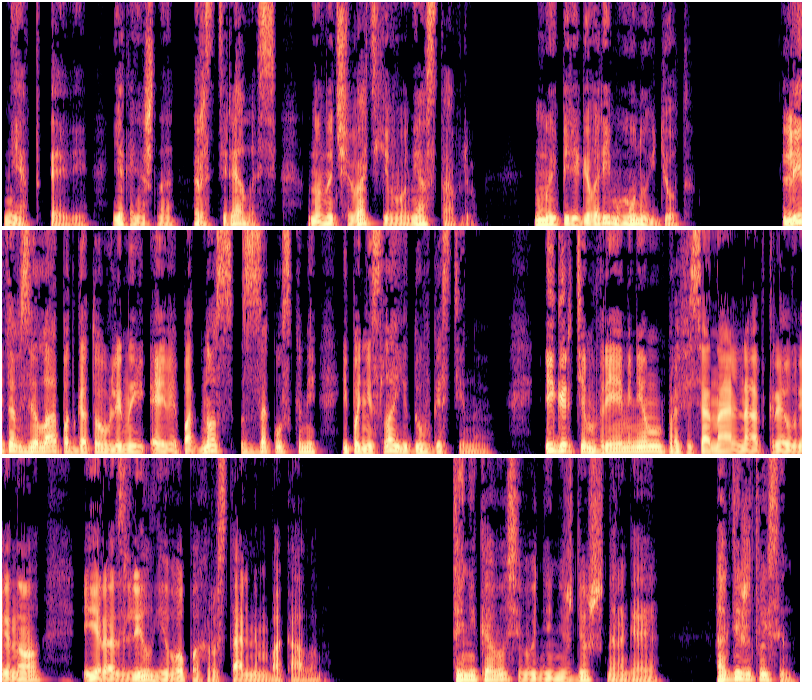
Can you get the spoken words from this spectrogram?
«Нет, Эви, я, конечно, растерялась, но ночевать его не оставлю. Мы переговорим, и он уйдет». Лита взяла подготовленный Эви поднос с закусками и понесла еду в гостиную. Игорь тем временем профессионально открыл вино и разлил его по хрустальным бокалам. «Ты никого сегодня не ждешь, дорогая?» «А где же твой сын?»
